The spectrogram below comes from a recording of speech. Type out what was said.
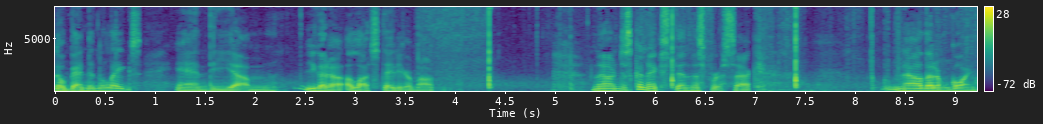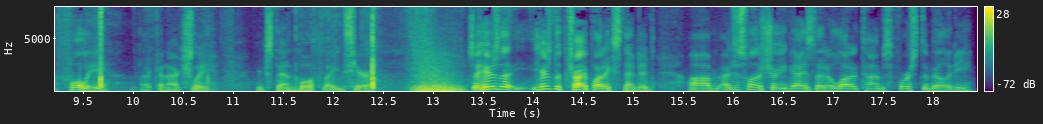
no bend in the legs, and the um, you got a, a lot steadier mount. Now I'm just going to extend this for a sec. Now that I'm going fully, I can actually extend both legs here. So here's the here's the tripod extended. Um, I just want to show you guys that a lot of times for stability,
